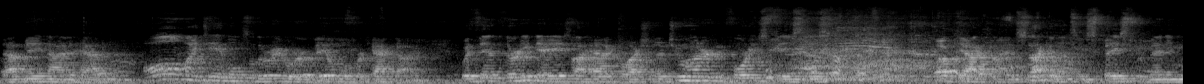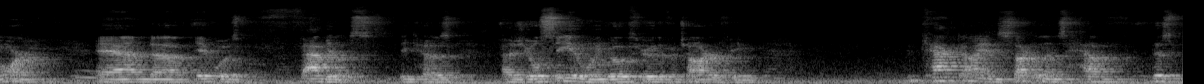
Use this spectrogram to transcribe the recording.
That May night, I had all my tables of the river were available for cacti. Within 30 days, I had a collection of 240 species of cacti and succulents and space for many more. And uh, it was fabulous because, as you'll see when we go through the photography, cacti and succulents have this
